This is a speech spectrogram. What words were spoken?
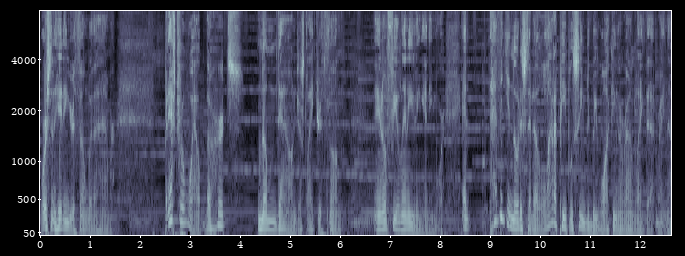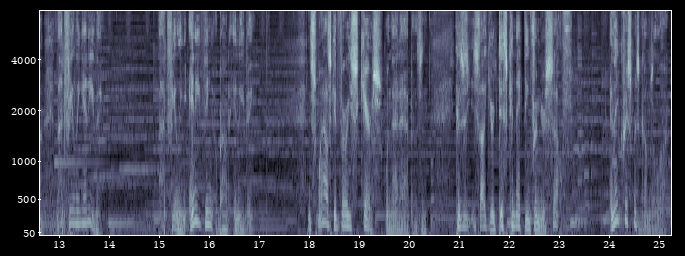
worse than hitting your thumb with a hammer. But after a while, the hurts numb down just like your thumb. You don't feel anything anymore. And haven't you noticed that a lot of people seem to be walking around like that right now, not feeling anything? Not feeling anything about anything. And smiles get very scarce when that happens, and because it's like you're disconnecting from yourself. And then Christmas comes along.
